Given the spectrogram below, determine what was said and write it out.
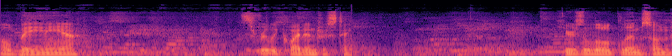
Albania. It's really quite interesting. Here's a little glimpse on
